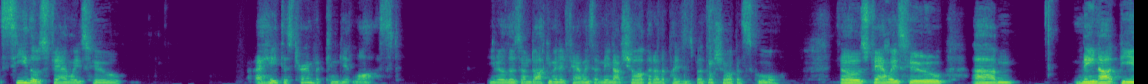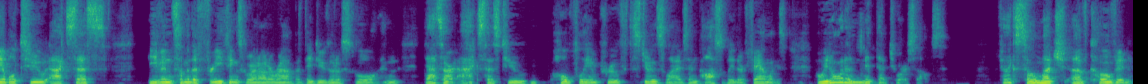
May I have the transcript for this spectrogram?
see those families who, I hate this term, but can get lost. You know, those undocumented families that may not show up at other places, but they'll show up at school. Those families who um, may not be able to access even some of the free things going on around, but they do go to school. And that's our access to hopefully improve students' lives and possibly their families. But we don't want to admit that to ourselves. I feel like so much of COVID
